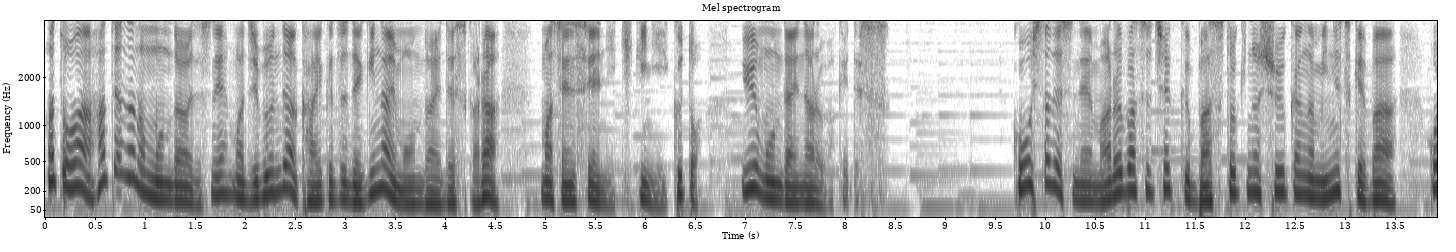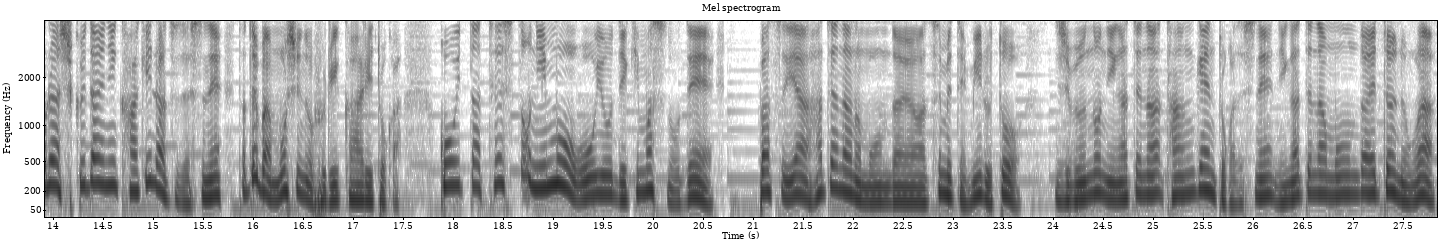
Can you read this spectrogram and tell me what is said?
あとはハテナの問題はですね、まあ、自分では解決できない問題ですから、まあ、先生に聞きに行くという問題になるわけです。こうしたですね丸バスチェックバス解きの習慣が身につけばこれは宿題に限らずですね例えば模試の振り返りとかこういったテストにも応用できますのでバツやハテナの問題を集めてみると自分の苦手な単元とかですね苦手な問題というのが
